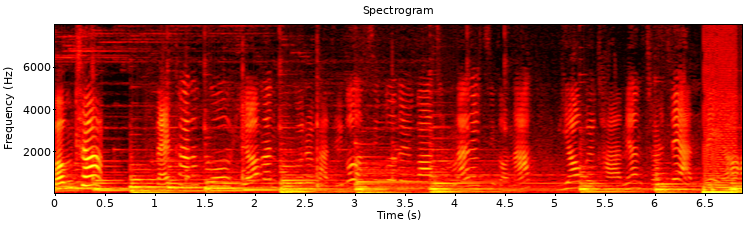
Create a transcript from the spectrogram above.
멈춰! 날카롭고 위험한 도구를 가지고 친구들과 장난을 치거나 위협을 가하면 절대 안 돼요.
